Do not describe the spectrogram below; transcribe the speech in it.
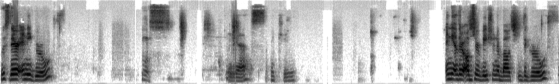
Was there any growth? Yes. Yes. Okay. Any other observation about the growth?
